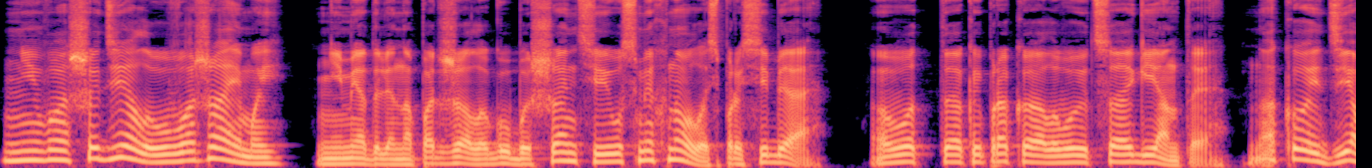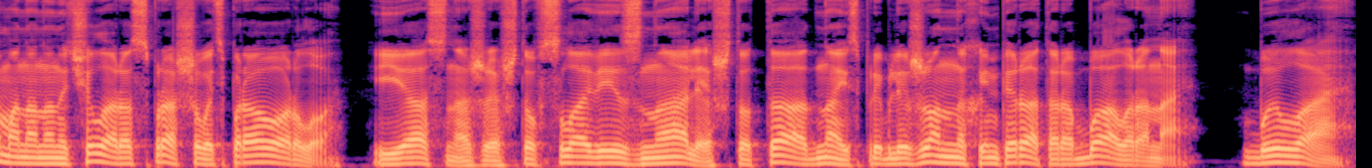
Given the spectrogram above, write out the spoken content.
«Не ваше дело, уважаемый», – немедленно поджала губы Шанти и усмехнулась про себя. Вот так и прокалываются агенты. На кой демон она начала расспрашивать про Орлу? Ясно же, что в Славии знали, что та одна из приближенных императора Балрона. Была.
